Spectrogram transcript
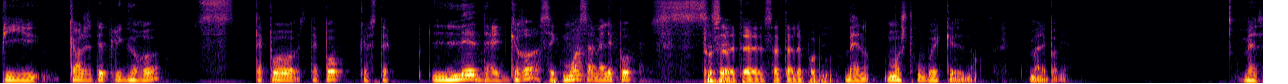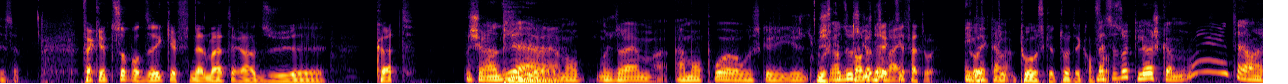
puis quand j'étais plus gras, c'était pas, c'était pas que c'était laid d'être gras, c'est que moi, ça m'allait pas. Toi, ça, t'allait- ça t'allait pas bien. Ben non, moi, je trouvais que non, ça, ça m'allait pas bien. Mais c'est ça. Fait que tout ça pour dire que finalement, t'es rendu euh, cut. Je suis rendu Puis, à, euh, à mon, moi, je dirais à mon poids où ce que je, suis rendu ton objectif à toi. Exactement. Toi, toi, où est-ce que toi, t'es Ben, confortable? c'est sûr que là, je suis comme, en, en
